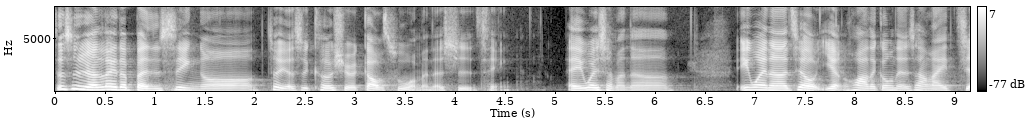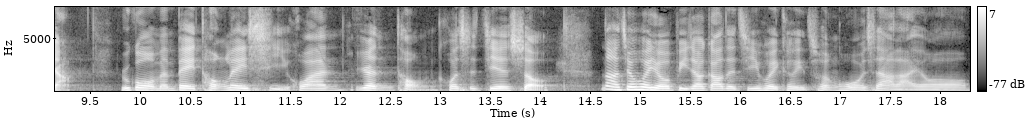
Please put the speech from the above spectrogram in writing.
这是人类的本性哦，这也是科学告诉我们的事情。诶，为什么呢？因为呢，就演化的功能上来讲，如果我们被同类喜欢、认同或是接受，那就会有比较高的机会可以存活下来哦。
